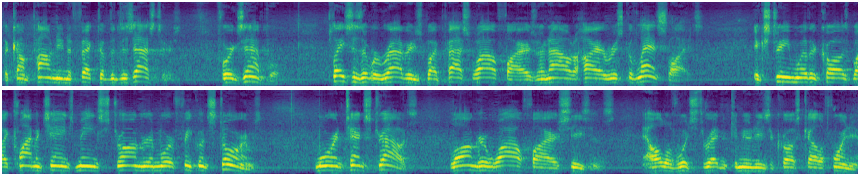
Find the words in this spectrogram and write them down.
the compounding effect of the disasters. For example, places that were ravaged by past wildfires are now at a higher risk of landslides. Extreme weather caused by climate change means stronger and more frequent storms, more intense droughts, longer wildfire seasons, all of which threaten communities across California.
